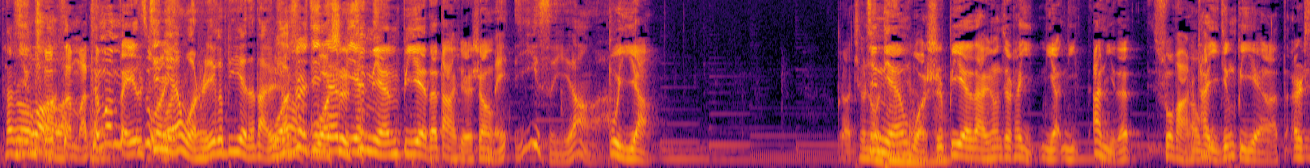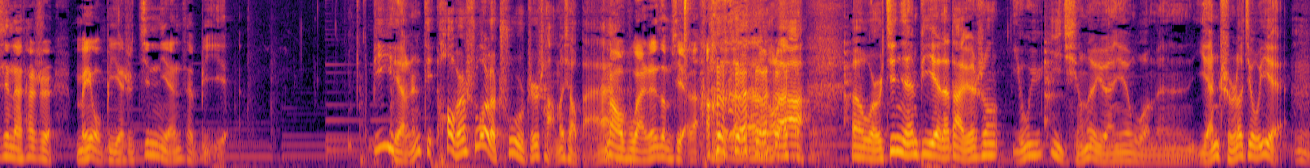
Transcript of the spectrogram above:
他说怎么他妈没错？今年我是一个毕业的大学生，我是今我是年毕业今年毕业的大学生，没意思一样啊。不一样。今年我是毕业的大学生，就是他已你你按你的说法是他已经毕业了，而且现在他是没有毕业，是今年才毕业。毕业了，人底后边说了初入职场的小白。那我不管人怎么写的，好了啊！呃，我是今年毕业的大学生，由于疫情的原因，我们延迟了就业。嗯，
